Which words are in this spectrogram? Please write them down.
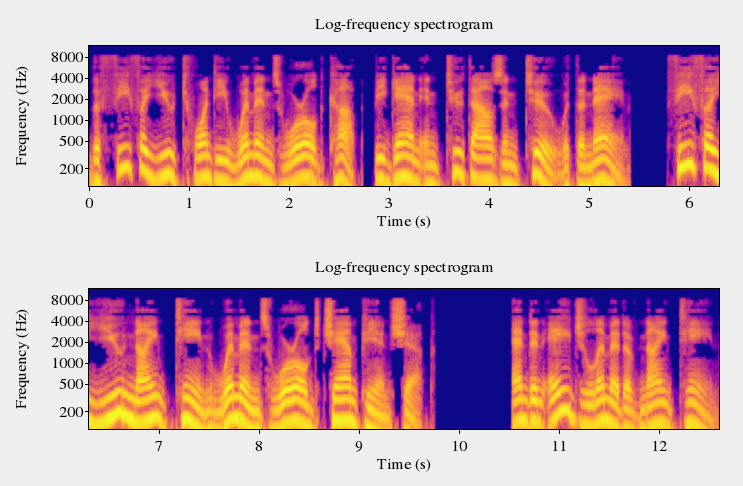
the FIFA U20 Women's World Cup, began in 2002 with the name, FIFA U19 Women's World Championship and an age limit of 19.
